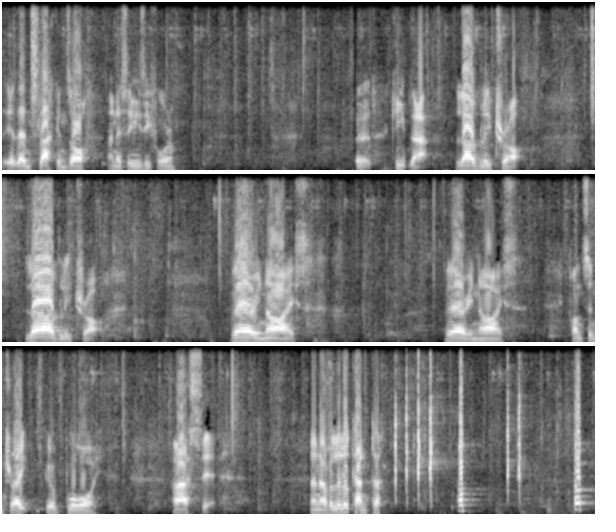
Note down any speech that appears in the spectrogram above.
it then slackens off and it's easy for him. Good. Keep that. Lovely trot. Lovely trot. Very nice. Very nice. Concentrate. Good boy. That's it. And have a little canter. Up. Up.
